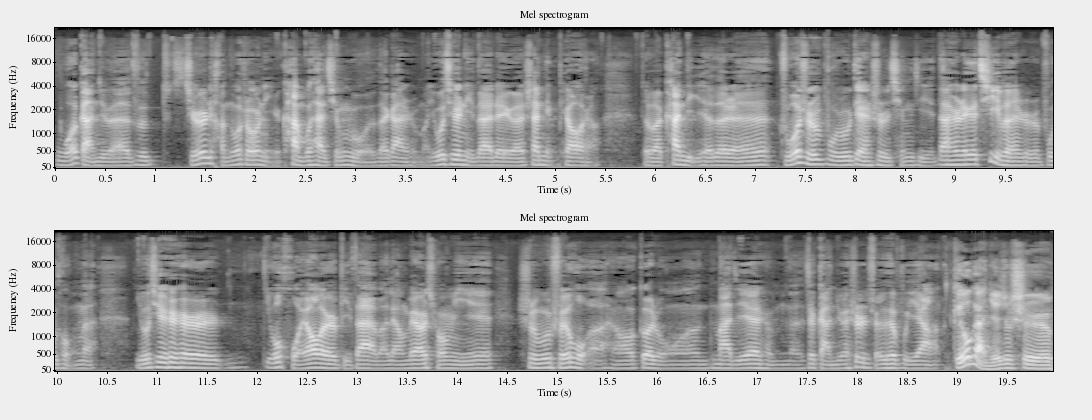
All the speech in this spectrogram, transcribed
我感觉就其实很多时候你看不太清楚在干什么，尤其是你在这个山顶票上，对吧？看底下的人着实不如电视清晰，但是这个气氛是不同的，尤其是。有火药味儿比赛吧，两边球迷势如水火，然后各种骂街什么的，这感觉是绝对不一样的。给我感觉就是，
